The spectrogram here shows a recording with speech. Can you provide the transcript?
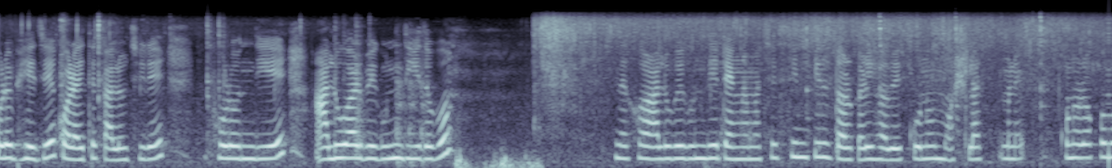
করে ভেজে কড়াইতে কালো জিরে, ফোড়ন দিয়ে, আলু আর বেগুন দিয়ে দেবো। দেখো আলু বেগুন দিয়ে ট্যাংরা মাছের সিম্পল তরকারি হবে। কোনো মশলা মানে কোনো রকম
